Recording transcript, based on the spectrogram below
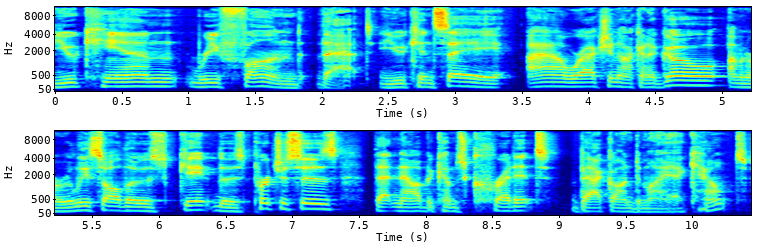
you can refund that. You can say, "Ah, we're actually not going to go. I'm going to release all those ga- those purchases. That now becomes credit back onto my account."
